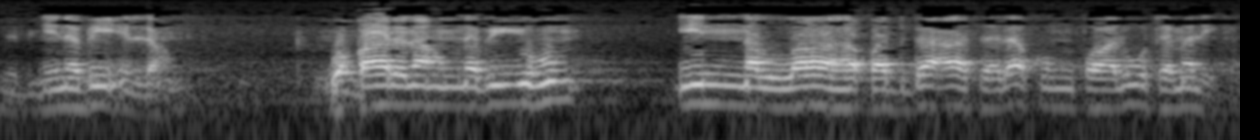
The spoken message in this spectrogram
لنبي لهم. وقال لهم نبيهم إن الله قد بعث لكم طالوت ملكا.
